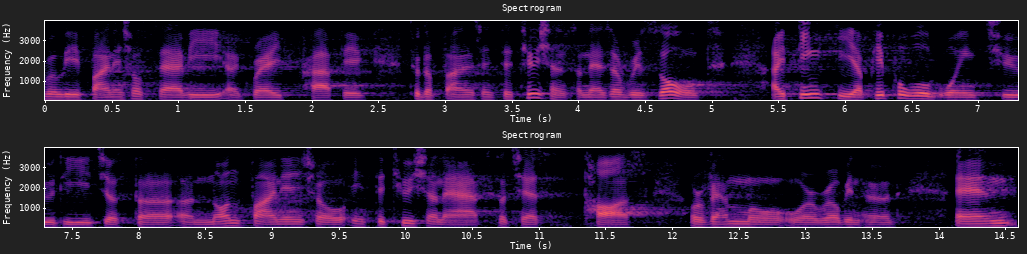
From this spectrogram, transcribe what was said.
really financial savvy, uh, great traffic to the financial institutions, and as a result, I think the uh, people will go into the just uh, non-financial institution apps such as Toss or Venmo or Robinhood. And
